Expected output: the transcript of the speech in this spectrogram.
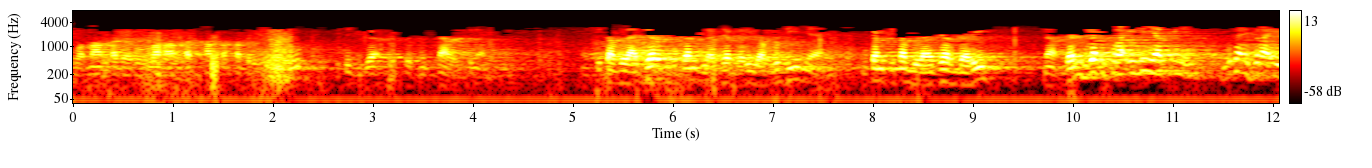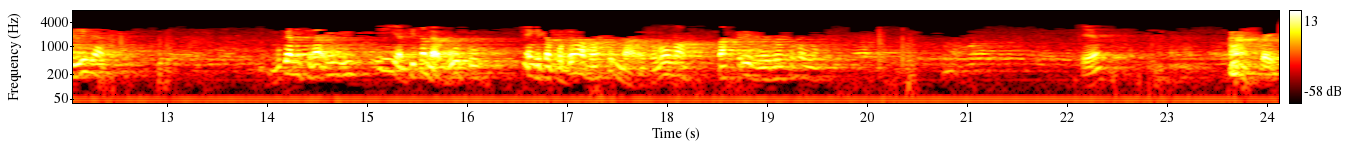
Wa ma qadarullah haqqa qadrihi itu itu juga semisal dengan ini. Nah, kita belajar bukan belajar dari Yahudinya, bukan kita belajar dari nah dan bukan Israiliyat ini, bukan Israiliyat. Bukan Israiliyat, kita tidak butuh. Yang kita pegang apa? Sunnah Rasulullah, takrir Rasulullah. Ya. Baik.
